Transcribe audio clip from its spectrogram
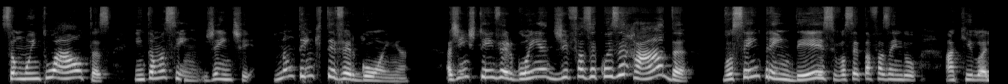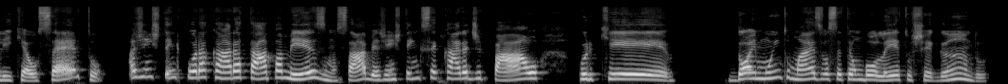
são muito altas. Então, assim, gente, não tem que ter vergonha. A gente tem vergonha de fazer coisa errada. Você empreender, se você está fazendo aquilo ali que é o certo, a gente tem que pôr a cara a tapa mesmo, sabe? A gente tem que ser cara de pau, porque dói muito mais você ter um boleto chegando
